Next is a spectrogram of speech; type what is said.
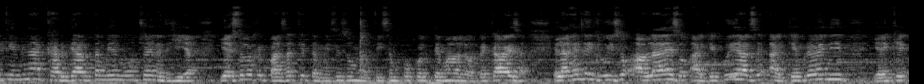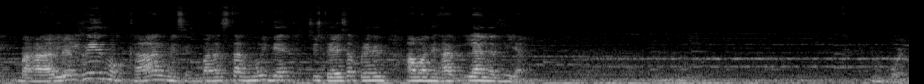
tienden a cargar también mucha energía y eso es lo que pasa que también se somatiza un poco el tema del dolor de cabeza. El ángel del juicio habla de eso, hay que cuidarse, hay que prevenir y hay que bajarle el ritmo, cálmense, van a estar muy bien si ustedes aprenden a manejar la energía. Bueno,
